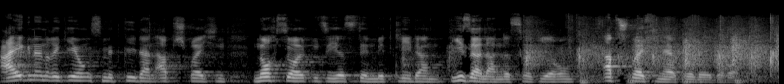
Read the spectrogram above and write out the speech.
eigenen Regierungsmitgliedern absprechen, noch sollten Sie es den Mitgliedern dieser Landesregierung absprechen, Herr Kollege Rock.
